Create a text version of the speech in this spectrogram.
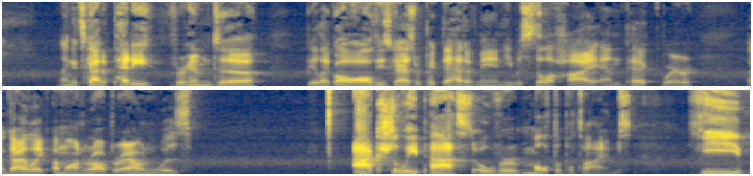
I think it's kind of petty for him to be like, "Oh, all these guys were picked ahead of me," and he was still a high end pick. Where a guy like Amon-Ra Brown was actually passed over multiple times. He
